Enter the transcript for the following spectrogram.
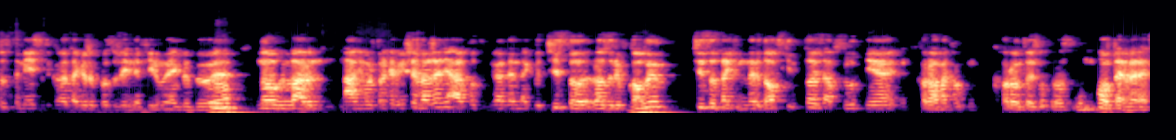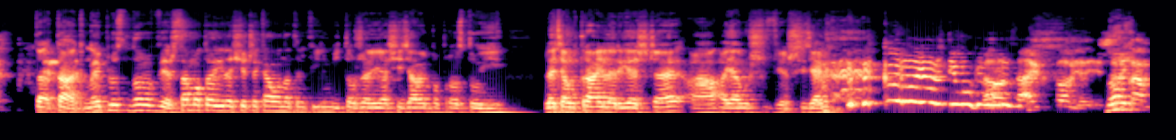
szóstym miejscu tylko dlatego, że po prostu, że inne filmy jakby były, No. no, na mnie może trochę większe wrażenie, ale pod względem jakby czysto rozrywkowym, czysto takim nerdowskim, to jest absolutnie korona, koron to jest po prostu Mount Everest. Ta, Więc- tak, no i plus, no wiesz, samo to, ile się czekało na ten film i to, że ja siedziałem po prostu i leciał trailer jeszcze, a, a ja już, wiesz, siedziałem, kurwa, ja już nie mogę. No tak. Jeszcze No i- tam,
